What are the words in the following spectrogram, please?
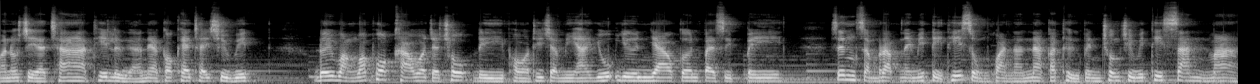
มนุษยชาติที่เหลือเนี่ยก็แค่ใช้ชีวิต โดยหวังว่าพวกเขาจะโชคดี พอที่จะมีอายุยืนยาวเกิน 80 ปี ซึ่งสำหรับในมิติที่สูงกว่านั้นน่ะก็ถือเป็นช่วงชีวิตที่สั้นมาก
